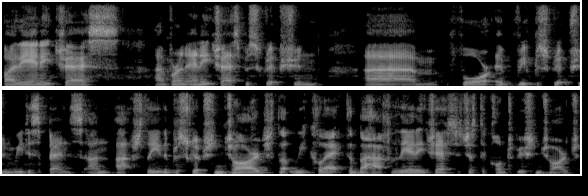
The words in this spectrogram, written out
by the NHS and for an NHS prescription um, for every prescription we dispense. And actually, the prescription charge that we collect on behalf of the NHS is just a contribution charge.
